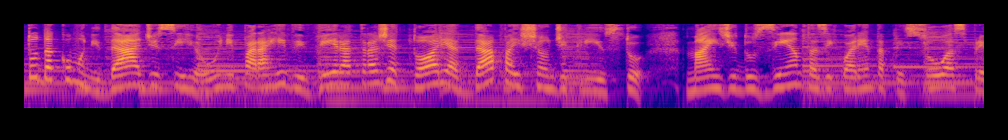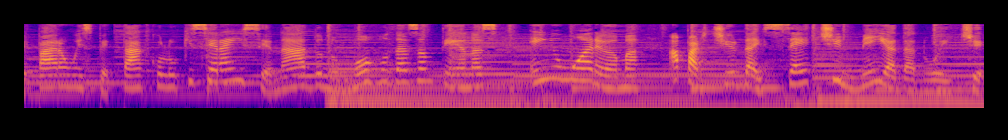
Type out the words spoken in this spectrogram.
toda a comunidade se reúne para reviver a trajetória da Paixão de Cristo. Mais de 240 pessoas preparam um espetáculo que será encenado no Morro das Antenas, em Umuarama, a partir das sete e meia da noite.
